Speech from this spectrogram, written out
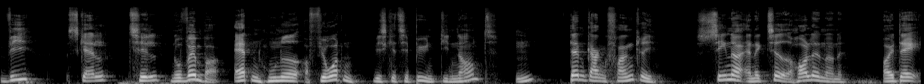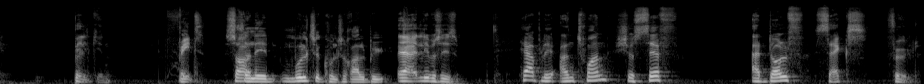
Vi skal til november 1814. Vi skal til byen Dinant. Mm. Dengang Frankrig, senere annekterede hollænderne, og i dag Belgien. Fedt. Så- Så. Sådan en multikulturel by. Ja, lige præcis. Her blev Antoine Joseph Adolf Sachs født.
